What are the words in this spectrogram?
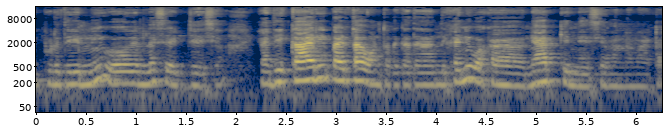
ఇప్పుడు దీన్ని ఓవెన్లో సెట్ చేసాం. అది కారి పెడతా ఉంటుంది కదా అందుకని ఒక నాప్కిన్ వేసామన్నమాట.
